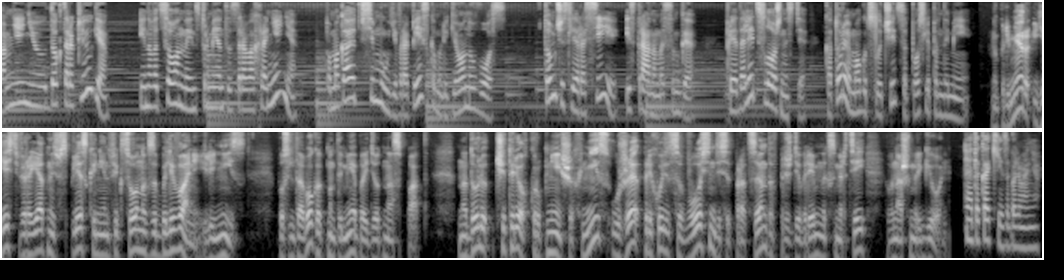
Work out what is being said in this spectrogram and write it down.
По мнению доктора Клюге, инновационные инструменты здравоохранения помогают всему европейскому региону ВОЗ, в том числе России и странам СНГ, преодолеть сложности, которые могут случиться после пандемии. Например, есть вероятность всплеска неинфекционных заболеваний или НИС после того, как пандемия пойдет на спад. На долю четырех крупнейших НИС уже приходится 80% преждевременных смертей в нашем регионе. Это какие заболевания?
